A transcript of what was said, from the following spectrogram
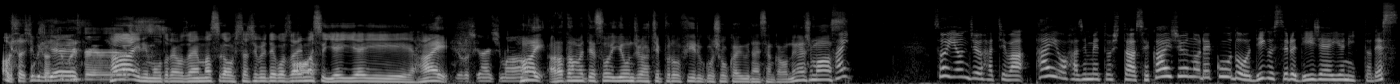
お久しぶりです。はいリモートでございます。がお久しぶりでございます。イエイイエイはい。よろしくお願いします。はい改めて Soi48プロフィールご紹介うないさんからお願いします。はい。 Soi48はタイをはじめとした世界中のレコードをディグする DJ ユニットです。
